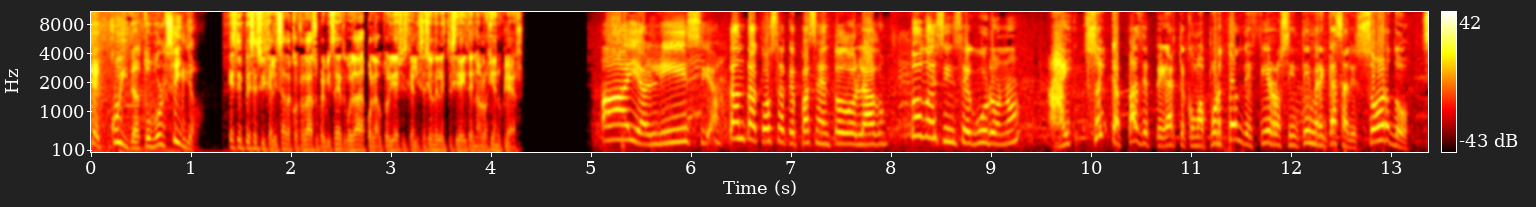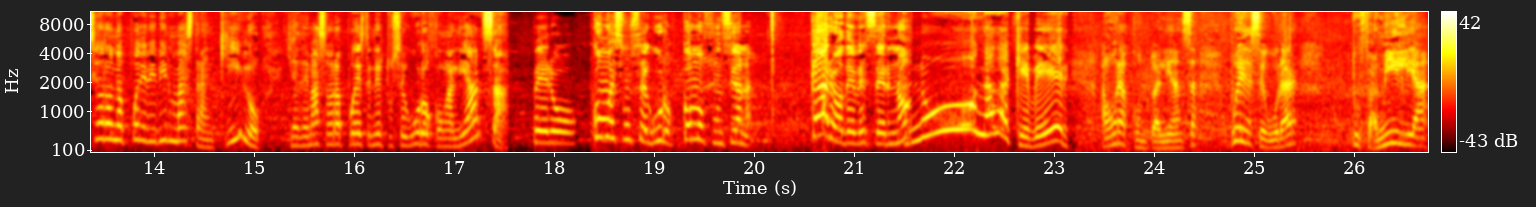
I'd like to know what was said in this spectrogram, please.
Que cuida tu bolsillo. Esta empresa es fiscalizada, controlada, supervisada y regulada por la Autoridad de Fiscalización de Electricidad y Tecnología Nuclear. Ay, Alicia, tanta cosa que pasa en todo lado. Todo es inseguro, ¿no? Ay, soy capaz de pegarte como a portón de fierro sin timbre en casa de sordo. Si ahora no puede vivir más tranquilo. Y además ahora puedes tener tu seguro con Alianza. Pero, ¿cómo es un seguro? ¿Cómo funciona? Caro debe ser, ¿no? No, nada que ver. Ahora con tu Alianza puedes asegurar tu familia,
